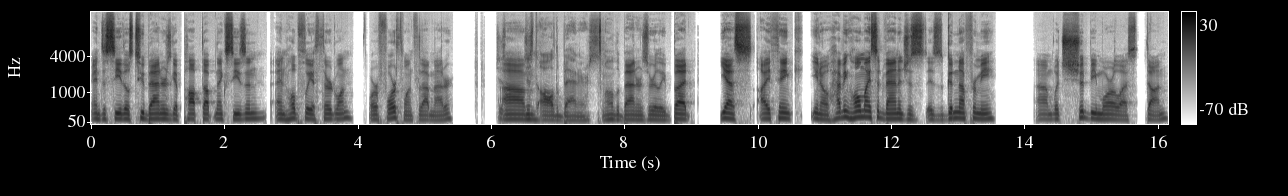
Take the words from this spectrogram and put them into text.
and to see those two banners get popped up next season, and hopefully a third one or a fourth one for that matter. Just, Um, just all the banners. all the banners really but yes i think you know having home ice advantage is, is good enough for me um, which should be more or less done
